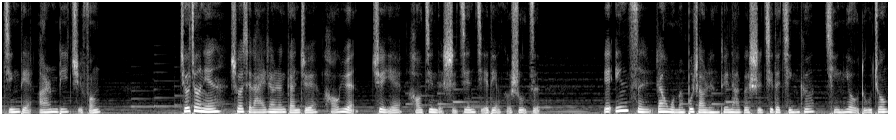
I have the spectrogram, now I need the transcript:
经典 R&B 曲风。九九年说起来让人感觉好远，却也好近的时间节点和数字，也因此让我们不少人对那个时期的情歌情有独钟。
